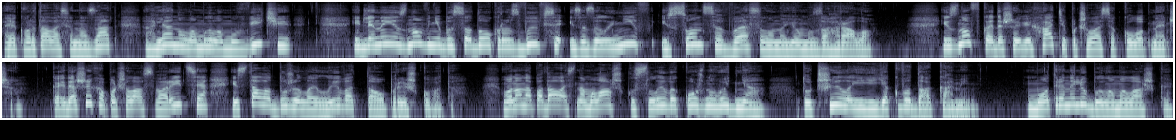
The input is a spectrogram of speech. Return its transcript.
А як верталася назад, глянула милому в вічі, і для неї знов ніби садок розвився і зазеленів, і сонце весело на йому заграло. І знов в Кайдашевій хаті почалася колотнеча. Кайдашиха почала сваритися і стала дуже лайлива та опришкувата. Вона нападалась на Милашку сливи кожного дня, точила її, як вода камінь. Мотря не любила Милашки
